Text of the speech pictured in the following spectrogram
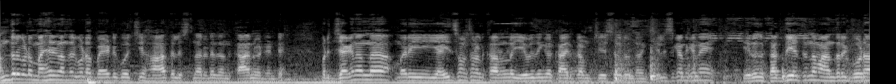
అందరూ కూడా మహిళలందరూ కూడా బయటకు వచ్చి హాతలు ఇస్తున్నారంటే దానికి కారణం ఏంటంటే మరి జగన్ అన్న మరి ఈ ఐదు సంవత్సరాల కాలంలో ఏ విధంగా కార్యక్రమం చేశారో దానికి తెలిసి కనుకనే ఈరోజు రోజు పెద్ద ఎత్తున మా అందరికి కూడా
